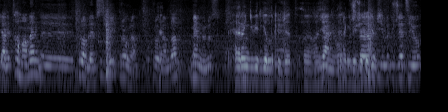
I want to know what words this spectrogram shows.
Yani tamamen e, problemsiz bir program. Bu programdan memnunuz. Herhangi bir yıllık ücret, e, ay- Yani herhangi bir ücret herhangi bir yıllık ücreti yok.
